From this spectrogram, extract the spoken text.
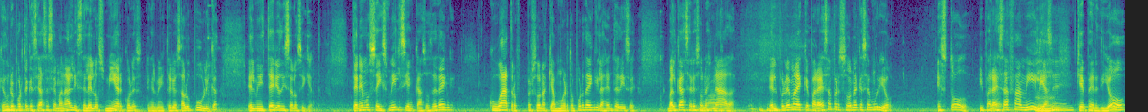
que es un reporte que se hace semanal y se lee los miércoles en el Ministerio de Salud Pública, el ministerio dice lo siguiente. Tenemos 6.100 casos de dengue, cuatro personas que han muerto por dengue y la gente dice, Balcácer, eso no es nada. El problema es que para esa persona que se murió es todo. Y para esa familia que perdió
